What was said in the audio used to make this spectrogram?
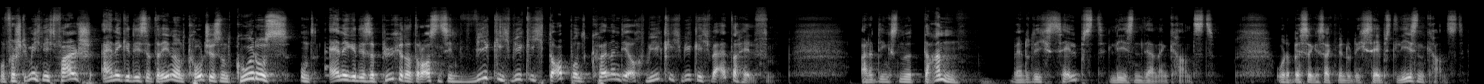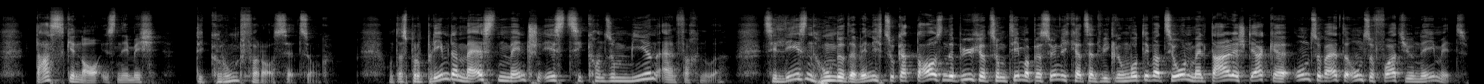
Und verstehe mich nicht falsch, einige dieser Trainer und Coaches und Gurus und einige dieser Bücher da draußen sind wirklich, wirklich top und können dir auch wirklich, wirklich weiterhelfen. Allerdings nur dann, wenn du dich selbst lesen lernen kannst. Oder besser gesagt, wenn du dich selbst lesen kannst. Das genau ist nämlich die Grundvoraussetzung. Und das Problem der meisten Menschen ist, sie konsumieren einfach nur. Sie lesen hunderte, wenn nicht sogar tausende Bücher zum Thema Persönlichkeitsentwicklung, Motivation, mentale Stärke und so weiter und so fort, you name it.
